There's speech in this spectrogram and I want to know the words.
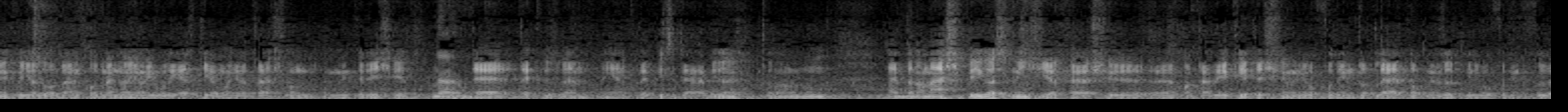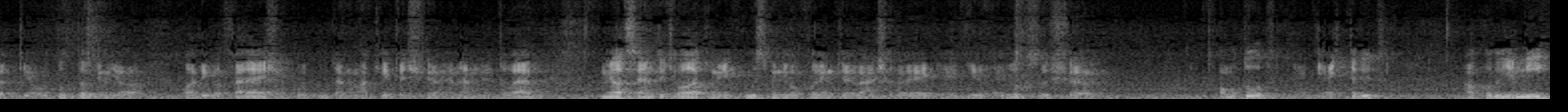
mondjuk, hogy az Orbán kormány nagyon jól érti a magyar társadalom működését, nem. De, de közben ilyenkor egy picit elbizonytalanodunk. Ebben a másik pedig az, hogy nincs a felső határ, hogy 2,5 millió forintot lehet kapni az 5 millió forint fölötti autókra, ugye, ugye addig a fele, és akkor utána már 2,5 millió nem nő tovább. Ami azt jelenti, hogy ha valaki mondjuk 20 millió forintért vásárol egy, egy, egy luxus autót, egy egyterűt, akkor ugye mi,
